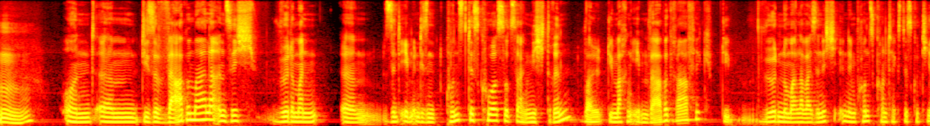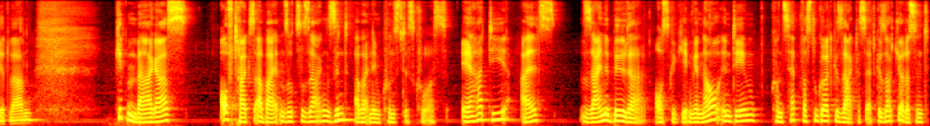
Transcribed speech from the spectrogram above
Mhm. Und ähm, diese Werbemaler an sich würde man, ähm, sind eben in diesem Kunstdiskurs sozusagen nicht drin, weil die machen eben Werbegrafik. Die würden normalerweise nicht in dem Kunstkontext diskutiert werden. Kippenbergers Auftragsarbeiten sozusagen sind aber in dem Kunstdiskurs. Er hat die als seine Bilder ausgegeben, genau in dem Konzept, was du gerade gesagt hast. Er hat gesagt, ja, das sind,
